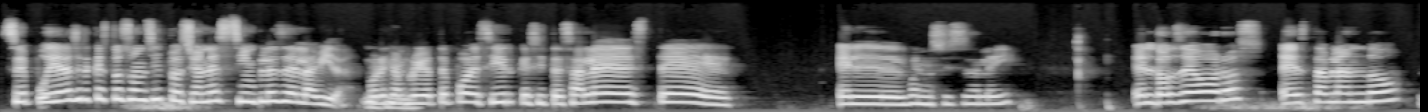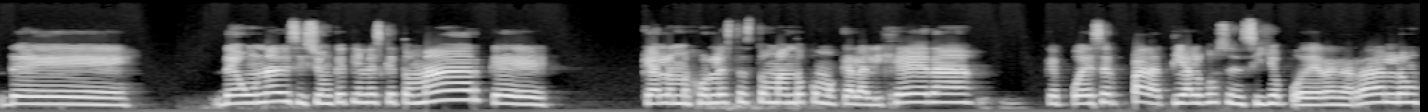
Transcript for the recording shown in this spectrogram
se pudiera decir que estos son situaciones simples de la vida. Por ejemplo, yo te puedo decir que si te sale este, el, bueno, sí se sale ahí, el 2 de oros está hablando de, de una decisión que tienes que tomar, que, que a lo mejor le estás tomando como que a la ligera, que puede ser para ti algo sencillo poder agarrarlo.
